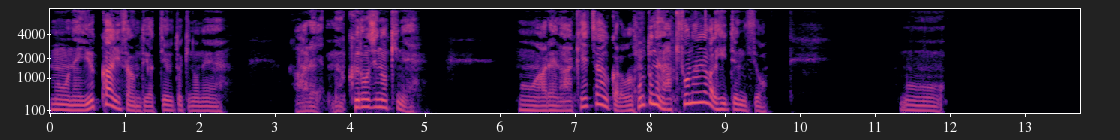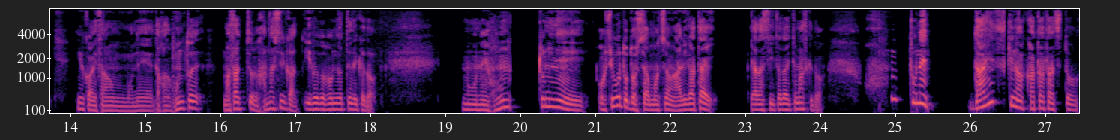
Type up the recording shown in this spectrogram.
もうね、ユカイさんとやってる時のね、あれ、ムクロジの木ね。もうあれ泣けちゃうから、俺ほんとね、泣きそうになりながら弾いてるんですよ。もう、ゆかいさんもね、だから本当に、ま、さっきちょっと話がいろいろ飛んじゃってるけど、もうね、本当にね、お仕事としてはもちろんありがたい、やらせていただいてますけど、本当ね、大好きな方たちと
